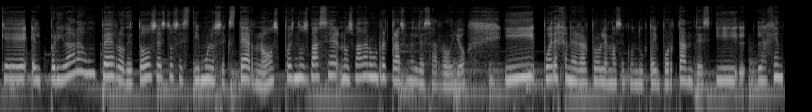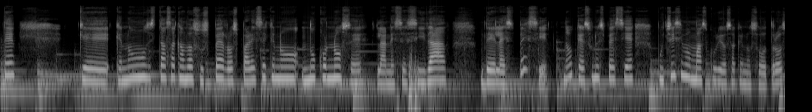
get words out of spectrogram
que el privar a un perro de todos estos estímulos externos, pues nos va a hacer, nos va a dar un retraso en el desarrollo y puede generar problemas de conducta importantes. Y la gente que, no está sacando a sus perros parece que no, no conoce la necesidad de la especie, ¿no? Que es una especie muchísimo más curiosa que nosotros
